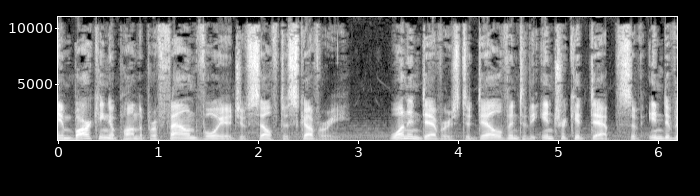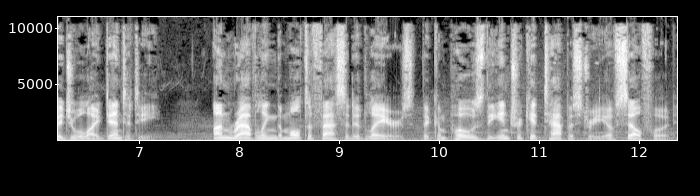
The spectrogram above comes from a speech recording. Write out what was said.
Embarking upon the profound voyage of self-discovery, one endeavors to delve into the intricate depths of individual identity, unraveling the multifaceted layers that compose the intricate tapestry of selfhood.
